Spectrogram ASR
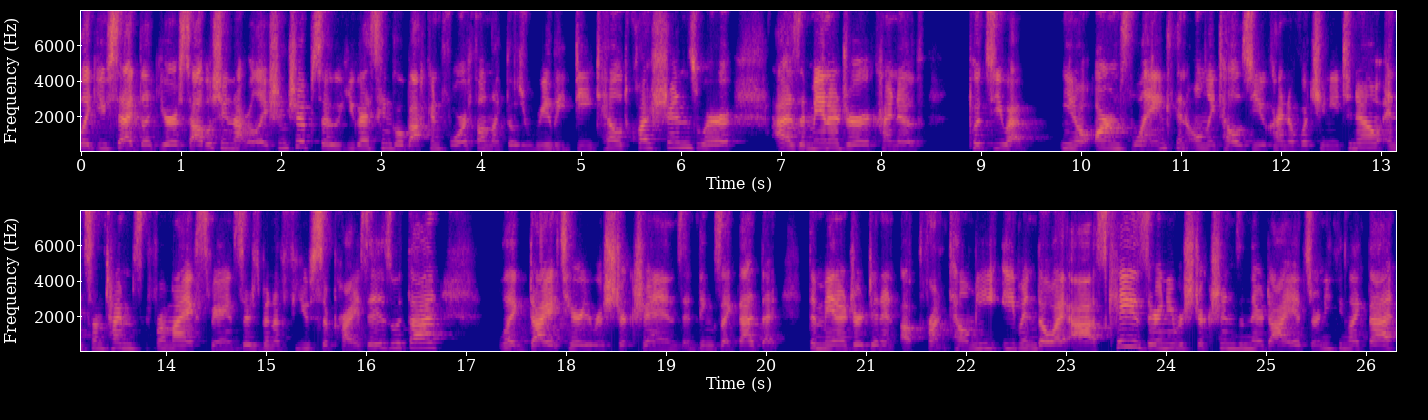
like you said like you're establishing that relationship. So you guys can go back and forth on like those really detailed questions where as a manager kind of puts you at you know arm's length and only tells you kind of what you need to know. And sometimes from my experience there's been a few surprises with that like dietary restrictions and things like that that the manager didn't upfront tell me even though i asked hey is there any restrictions in their diets or anything like that?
